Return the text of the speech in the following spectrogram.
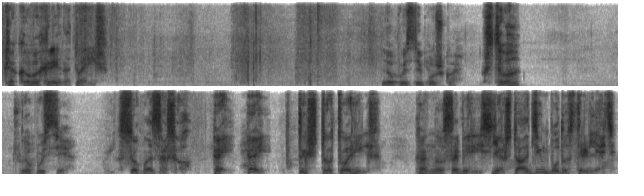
Какого хрена творишь? Опусти пушку. Что? Опусти. С ума сошел? Эй, эй, ты что творишь? А ну соберись, я что, один буду стрелять?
